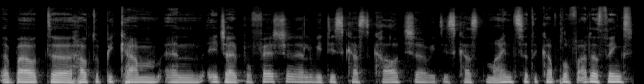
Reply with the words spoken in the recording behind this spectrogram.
about uh, how to become an agile professional. We discussed culture, we discussed mindset, a couple of other things.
